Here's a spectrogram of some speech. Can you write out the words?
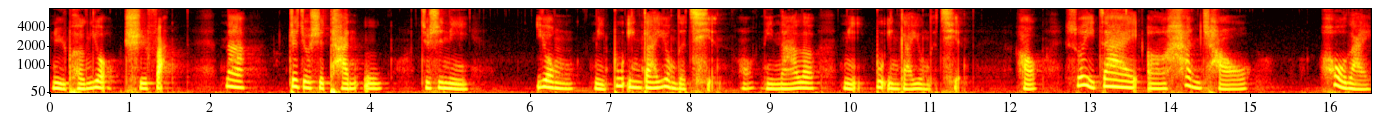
女朋友吃饭，那这就是贪污，就是你用你不应该用的钱哦，你拿了你不应该用的钱。好，所以在呃汉朝。后来，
